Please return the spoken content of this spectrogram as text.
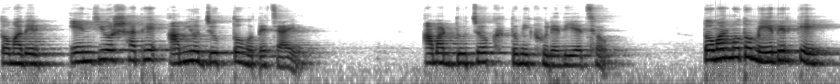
তোমাদের এনজিওর সাথে আমিও যুক্ত হতে চাই। আমার দু চোখ তুমি খুলে দিয়েছ। তোমার মতো মেয়েদেরকে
